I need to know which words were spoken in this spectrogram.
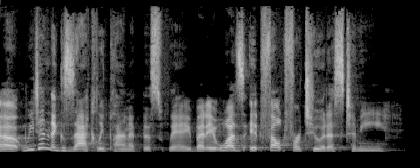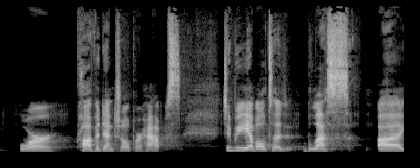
Uh, we didn't exactly plan it this way, but it was it felt fortuitous to me, or providential perhaps, to be able to bless uh,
